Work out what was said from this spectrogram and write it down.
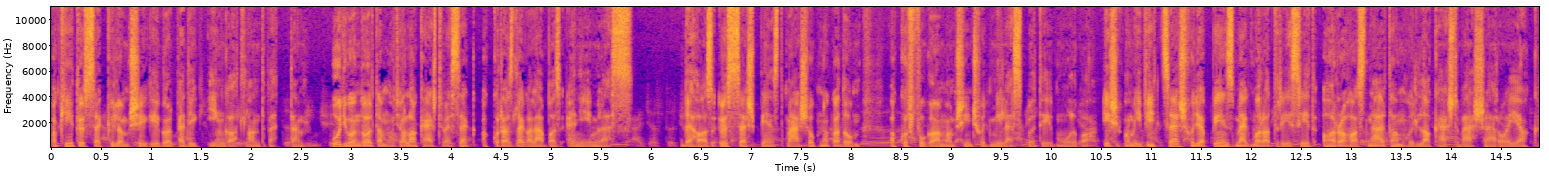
A két összeg különbségéből pedig ingatlant vettem. Úgy gondoltam, hogy ha lakást veszek, akkor az legalább az enyém lesz. De ha az összes pénzt másoknak adom, akkor fogalmam sincs, hogy mi lesz öt év múlva. És ami vicces, hogy a pénz megmaradt részét arra használtam, hogy lakást vásároljak.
